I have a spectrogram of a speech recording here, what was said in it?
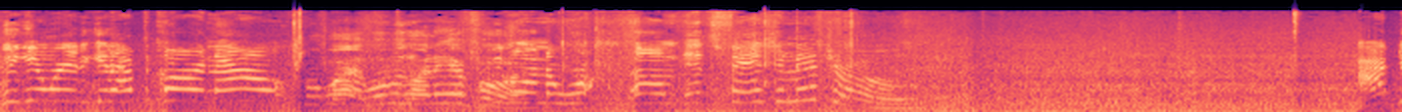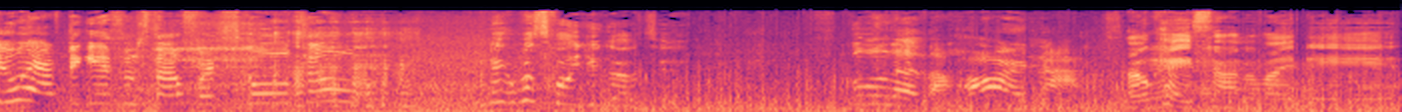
We getting ready to get out the car now. For what? What we going here for? We going to um it's Fashion Metro. I do have to get some stuff for school too. Nigga, what school you go to? school of the hard knocks. Okay, sounded like that.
